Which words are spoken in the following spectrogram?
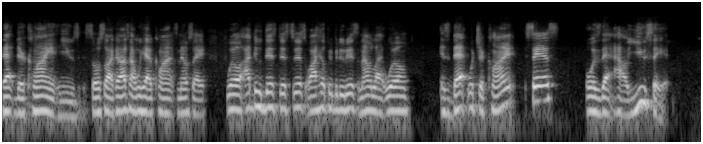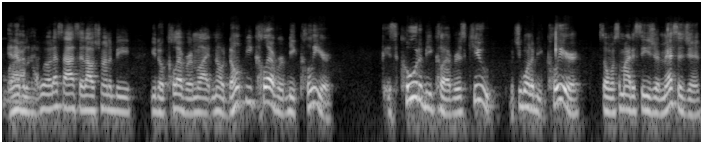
that their client uses. So it's like a lot of times we have clients and they'll say, Well, I do this, this, this, or I help people do this. And I was like, Well, is that what your client says? Or is that how you say it? And they'll be like, Well, that's how I said I was trying to be you know, clever. I'm like, no, don't be clever, be clear. It's cool to be clever, it's cute, but you want to be clear. So when somebody sees your messaging,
